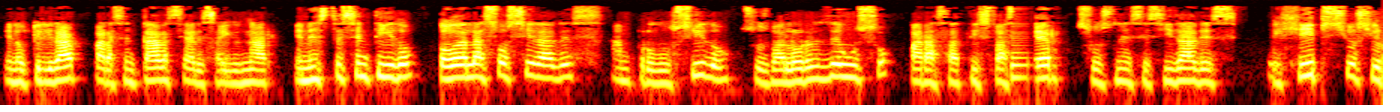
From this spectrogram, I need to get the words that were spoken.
en la utilidad para sentarse a desayunar. En este sentido, todas las sociedades han producido sus valores de uso para satisfacer sus necesidades. Egipcios y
